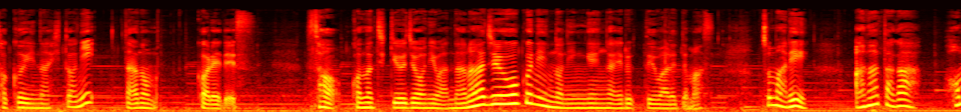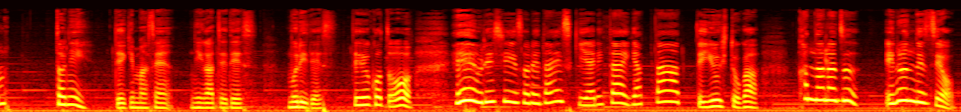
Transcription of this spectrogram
得意な人に頼む。これです。そうこの地球上には70億人の人間がいるって言われてます。つまりあなたが本当にできません苦手です。無理です。っていうことをえー、嬉しいそれ大好きやりたいやったっていう人が必ずいるんです。よ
